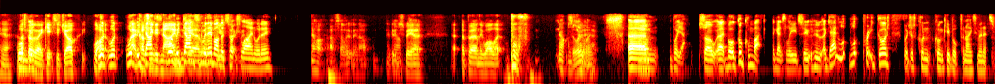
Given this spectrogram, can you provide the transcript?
Yeah. That's Wouldn't probably be- why he keeps his job. What? would would would I be dancing, would be nine, yeah, dancing with him on the exactly. touchline, would he? No, absolutely not. It'd No. just be a a Burnley wallet. Poof. Absolutely. Out. Um, but yeah, so uh, but a good comeback against Leeds, who who again looked looked pretty good, but just couldn't couldn't keep up for 90 minutes.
